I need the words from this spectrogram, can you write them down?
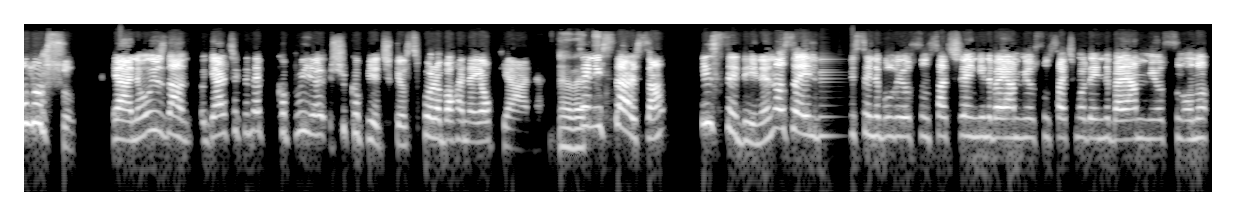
bulursun. Yani o yüzden gerçekten hep kapıya şu kapıya çıkıyor. Spora bahane yok yani. Evet. Sen istersen istediğini nasıl elbiseni buluyorsun, saç rengini beğenmiyorsun, saç modelini beğenmiyorsun, onu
